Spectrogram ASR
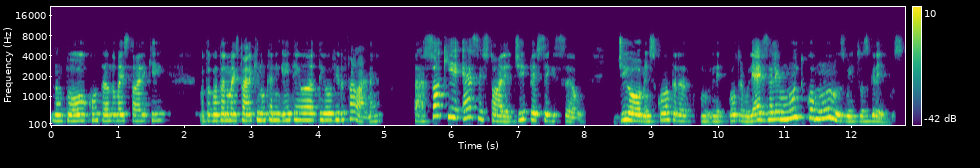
Não estou contando uma história que não estou contando uma história que nunca ninguém tem ouvido falar, né? Tá. Só que essa história de perseguição de homens contra, contra mulheres, ela é muito comum nos mitos gregos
